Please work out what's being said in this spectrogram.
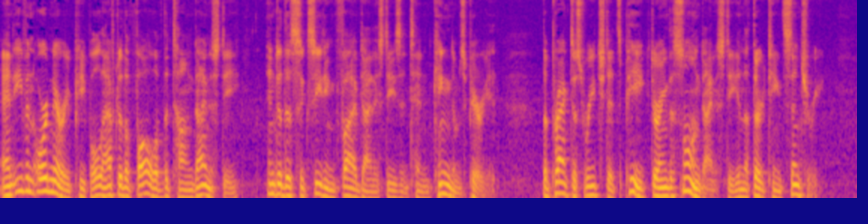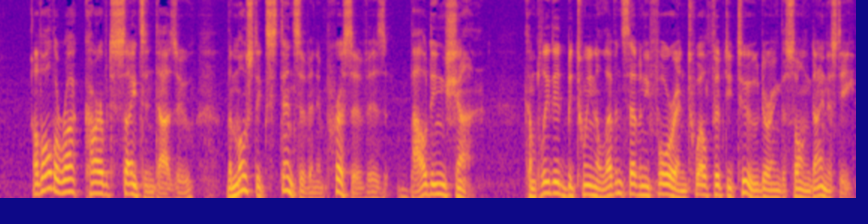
and even ordinary people after the fall of the Tang dynasty into the succeeding five dynasties and ten kingdoms period. The practice reached its peak during the Song dynasty in the 13th century. Of all the rock carved sites in Dazu, the most extensive and impressive is Baodingshan. Completed between 1174 and 1252 during the Song dynasty,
